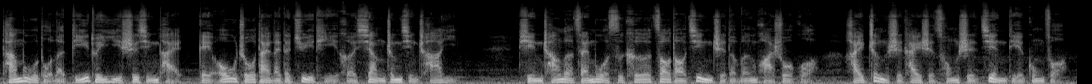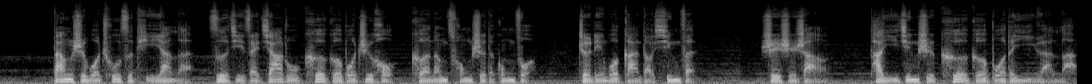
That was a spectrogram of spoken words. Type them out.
他目睹了敌对意识形态给欧洲带来的具体和象征性差异，品尝了在莫斯科遭到禁止的文化硕果，还正式开始从事间谍工作。当时我初次体验了自己在加入克格勃之后可能从事的工作，这令我感到兴奋。事实上，他已经是克格勃的一员了。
